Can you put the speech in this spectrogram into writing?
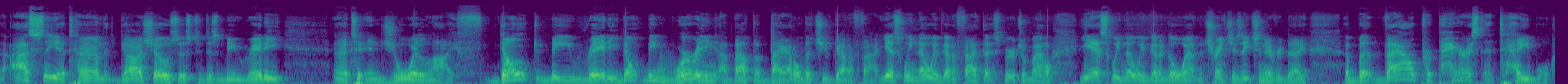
I see a time that God shows us to just be ready uh, to enjoy life. Don't be ready. Don't be worrying about the battle that you've got to fight. Yes, we know we've got to fight that spiritual battle. Yes, we know we've got to go out in the trenches each and every day. But thou preparest a table.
